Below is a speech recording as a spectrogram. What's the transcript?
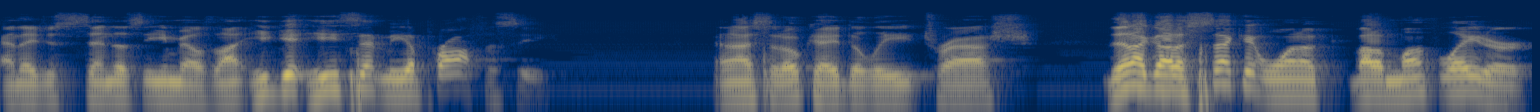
and they just send us emails. I, he get he sent me a prophecy, and I said, okay, delete, trash. Then I got a second one about a month later.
